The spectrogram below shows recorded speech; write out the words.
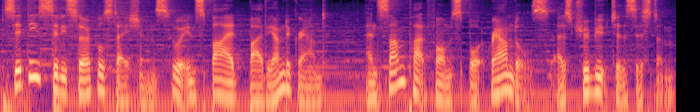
Sydney's City Circle stations were inspired by the Underground, and some platforms sport roundels as tribute to the system.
